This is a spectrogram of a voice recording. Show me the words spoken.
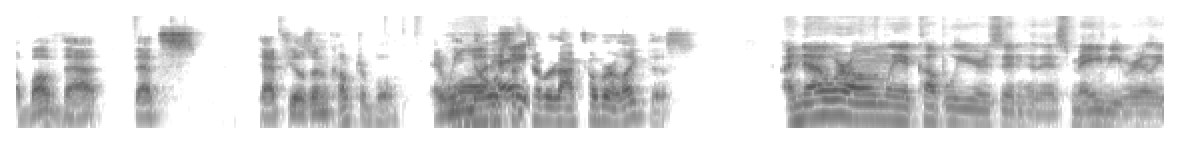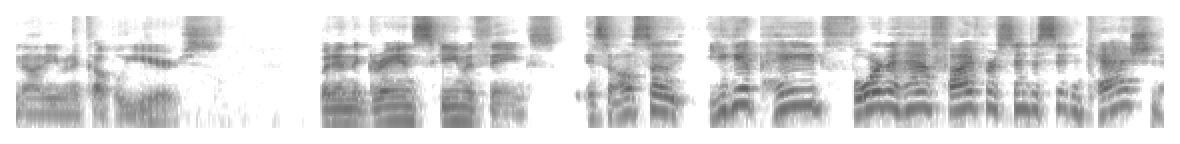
above that. That's that feels uncomfortable. And we well, know hey, September and October are like this. I know we're only a couple years into this, maybe really not even a couple years. But in the grand scheme of things, it's also you get paid four and a half, five percent to sit in cash now.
